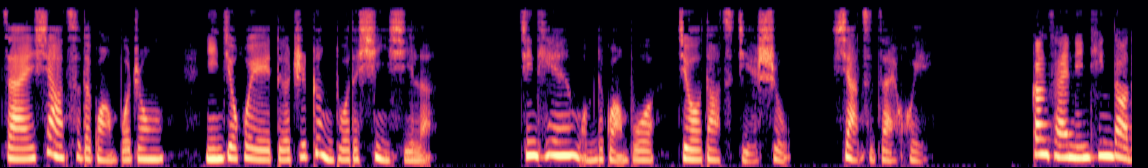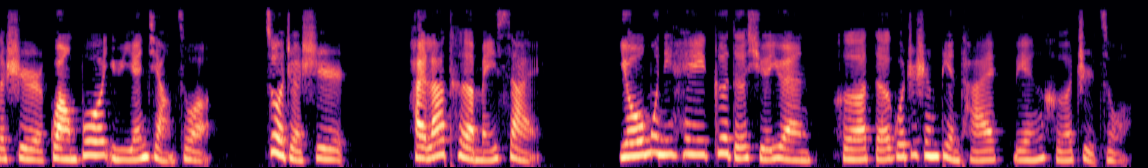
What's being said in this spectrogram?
在下次的广播中，您就会得知更多的信息了。今天我们的广播就到此结束，下次再会。刚才您听到的是广播语言讲座，作者是海拉特梅塞，由慕尼黑歌德学院和德国之声电台联合制作。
